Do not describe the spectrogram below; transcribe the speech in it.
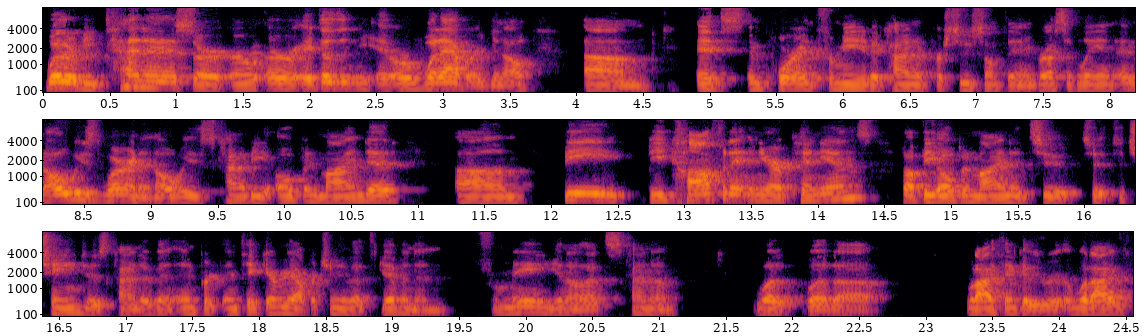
whether it be tennis or, or, or it doesn't or whatever you know um, it's important for me to kind of pursue something aggressively and, and always learn and always kind of be open-minded um, be be confident in your opinions but be open-minded to to, to changes kind of and, and, and take every opportunity that's given. And for me you know that's kind of what what uh what i think is what i've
